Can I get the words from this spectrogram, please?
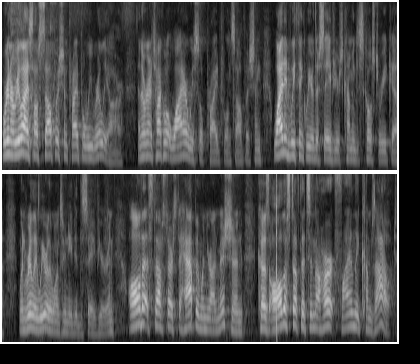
we're going to realize how selfish and prideful we really are. And then we're going to talk about why are we so prideful and selfish and why did we think we were the saviors coming to Costa Rica when really we were the ones who needed the savior. And all that stuff starts to happen when you're on mission because all the stuff that's in the heart finally comes out.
